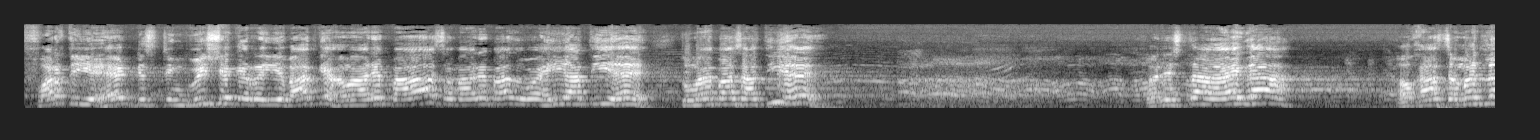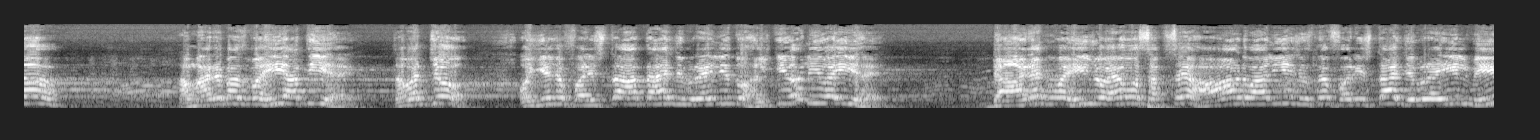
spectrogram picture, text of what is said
फ़र्क ये है डिस्टिंग्विश कर रही है बात कि हमारे पास हमारे पास वही आती है। तुम्हारे पास आती है? फरिश्ता आएगा, और खास समझ लो, हमारे पास वही आती है। तवज्जो। और ये जो फरिश्ता आता है जिब्राइल ये तो हल्की वाली वही है। डायरेक्ट वही जो है, वो सबसे हार्ड वाली है जिसमें फरिश्ता जिब्राइल भी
